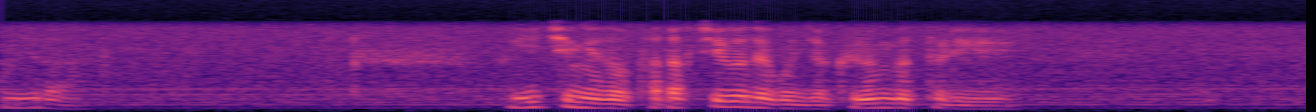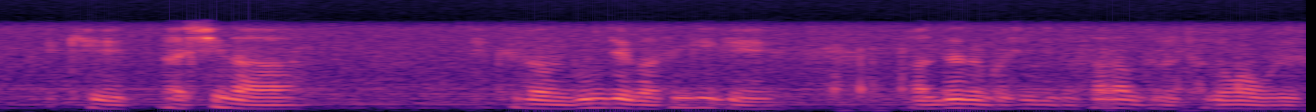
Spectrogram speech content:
합니다. 2층에서 바닥 찍어대고 이제 그런 것들이 이렇게 날씨나 그런 문제가 생기게 만드는 것입니다. 사람들을 조종하고 그래서.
